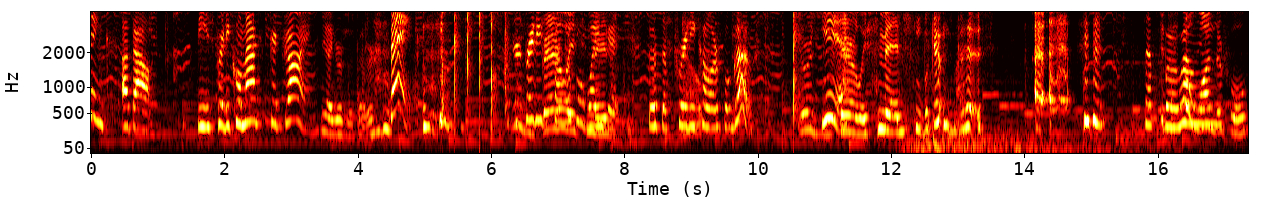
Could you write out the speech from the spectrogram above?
Think about these pretty cool magic trick drawings? Yeah, yours is better. Thanks! yours pretty barely colorful blanket. So it's a pretty No. colorful ghost. Yours Yeah. barely smidged. Look at this. it's so wonderful.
